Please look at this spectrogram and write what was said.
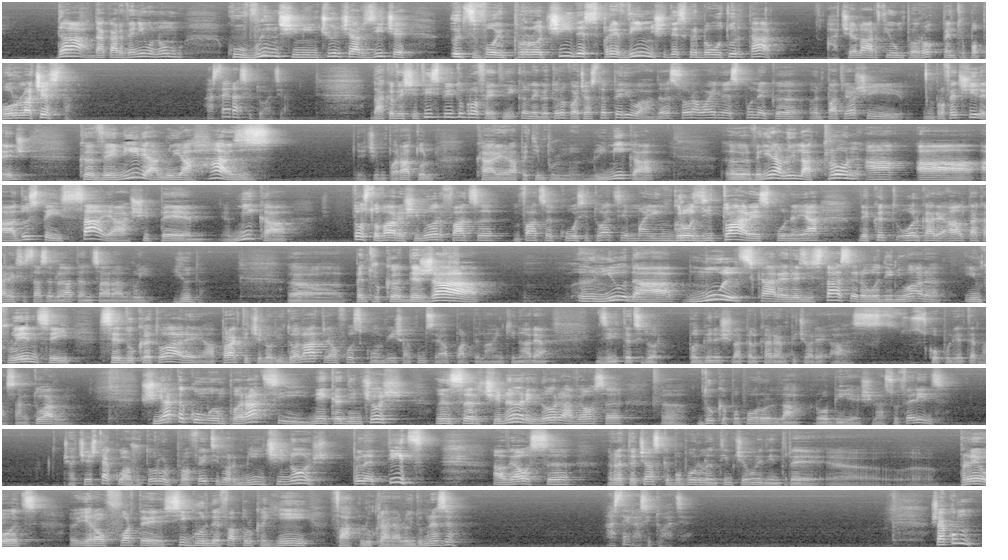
Da, dacă ar veni un om cu vânt și minciuni și ar zice, îți voi proroci despre vin și despre băuturi tari, acela ar fi un proroc pentru poporul acesta. Asta era situația. Dacă veți citi Spiritul Profetic în legătură cu această perioadă, Sora White ne spune că în Patriar și în Profet și Regi, că venirea lui Ahaz, deci împăratul care era pe timpul lui Mica, Uh, venirea lui la tron a, a, a adus pe Isaia și pe Mica, toți tovarășii lor, față, în față cu o situație mai îngrozitoare, spune ea, decât oricare alta care existase vreodată în țara lui Iuda. Uh, pentru că deja în Iuda, mulți care rezistaseră odinioară influenței seducătoare a practicilor idolatre au fost convinși acum să ia parte la închinarea zeităților păgâne și la călcarea în picioare a scopului etern, a sanctuarului. Și iată cum împărații necredincioși însărcinării lor aveau să uh, ducă poporul la robie și la suferință. Și aceștia, cu ajutorul profeților mincinoși, plătiți, aveau să rătăcească poporul în timp ce unii dintre uh, uh preoți uh, erau foarte siguri de faptul că ei fac lucrarea lui Dumnezeu. Asta era situația. Și acum,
